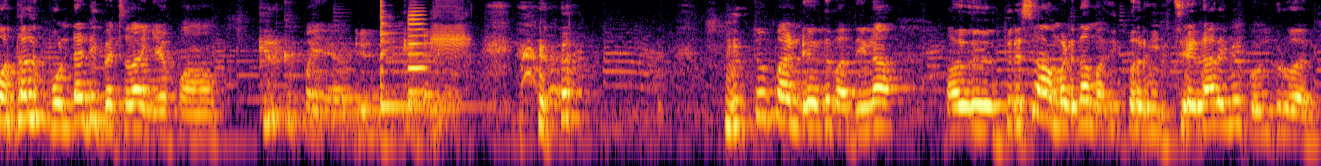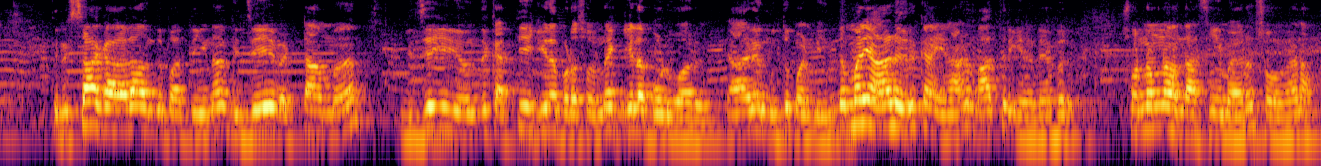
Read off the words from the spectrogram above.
பார்த்தாலும் பொண்டாட்டி பேச்ச தான் கேட்பான். கிறுக்கு பையன் அப்படின்னு முத்துப்பாண்டி வந்து பார்த்தீங்கன்னா அவர் த்ரிஷா மட்டும் தான் மதிப்பாரு. மிச்சம் எல்லாரையுமே கொண்டுருவார் திருஷாக்காக தான் வந்து பார்த்தீங்கன்னா விஜயை வெட்டாமல் விஜய் வந்து கத்தியை கீழே போட சொன்னால் கீழே போடுவார். யாரு? முத்துப்பாண்டி. இந்த மாதிரி ஆள் இருக்காங்க. நானும் பார்த்துருக்கேன் நிறைய பேர். சொன்னோம்னா வந்து அசிங்கமாயிரும் ஸோ வேணாம்.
